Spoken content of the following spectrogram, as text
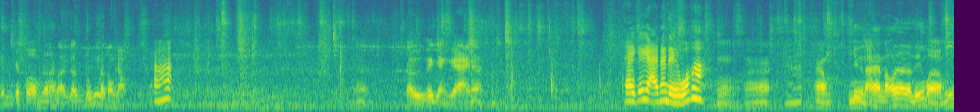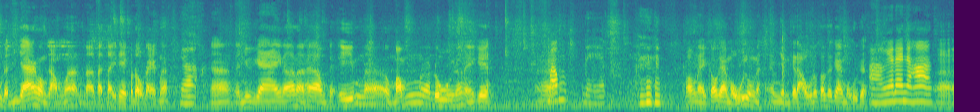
nhìn cái form nó là rất đúng là con rồng đó À. từ cái dàn gai đó Ê, cái gai nó đều quá ha ừ. à. Thấy không? Như nãy anh nói nếu mà muốn định giá con rồng á là phải tùy theo có đồ đẹp đó. Dạ. À, là như gai nó là thấy không? Cái yếm nó móng nó đuôi nó này kia. À. bóng đẹp. Con này có gai mũi luôn nè em nhìn cái đầu nó có cái gai mũi kìa. À nghe đây nè ha. À,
